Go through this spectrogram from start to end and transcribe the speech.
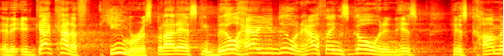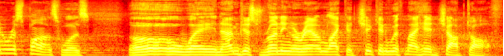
And it, it got kind of humorous, but I'd ask him, Bill, how are you doing? How things going? And his, his common response was, Oh, Wayne, I'm just running around like a chicken with my head chopped off.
